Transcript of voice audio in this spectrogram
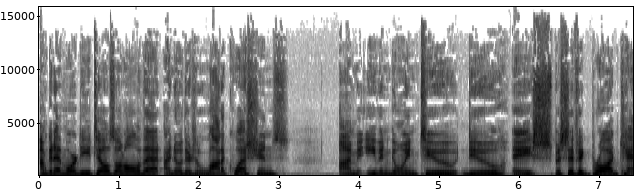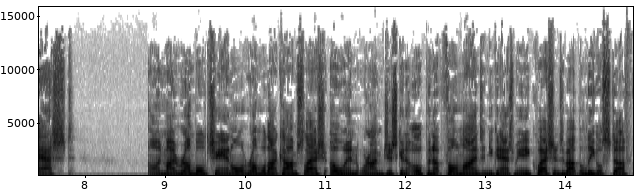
I'm going to have more details on all of that. I know there's a lot of questions. I'm even going to do a specific broadcast on my Rumble channel, rumble.com slash Owen, where I'm just going to open up phone lines and you can ask me any questions about the legal stuff.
